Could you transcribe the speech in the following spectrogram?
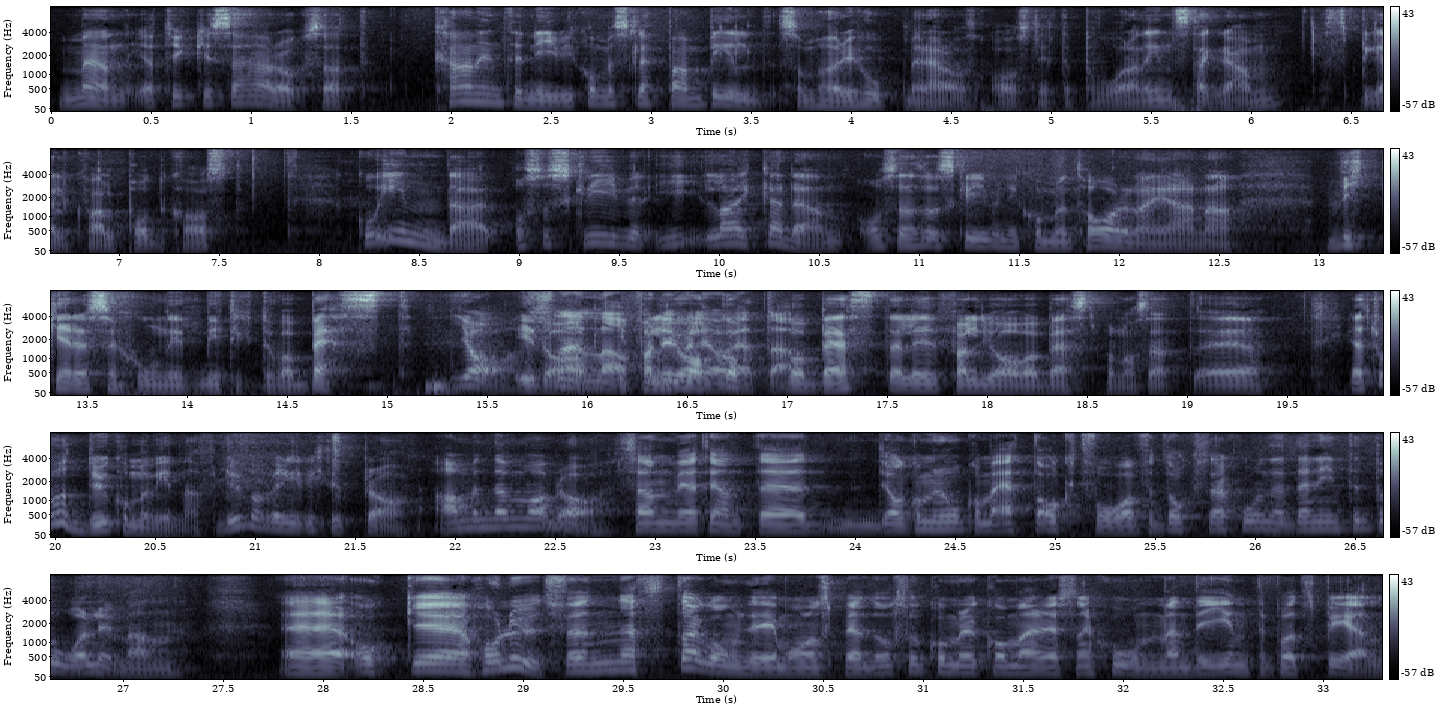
Men jag tycker så här också att kan inte ni, vi kommer släppa en bild som hör ihop med det här avsnittet på våran Instagram, Spelkvall podcast. Gå in där och så skriver, likea den och sen så skriver ni i kommentarerna gärna vilken recension ni, ni tyckte var bäst Ja, idag. snälla, ifall Jakob var bäst eller ifall jag var bäst på något sätt. Eh, Jag tror att du kommer vinna, för du var väl riktigt bra. Ja, men den var bra. Sen vet jag inte, jag kommer nog komma etta och tvåa, för dockstationen, den är inte dålig, men... Eh, och eh, håll ut, för nästa gång det är morgonspel, då så kommer det komma en recension, men det är inte på ett spel.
